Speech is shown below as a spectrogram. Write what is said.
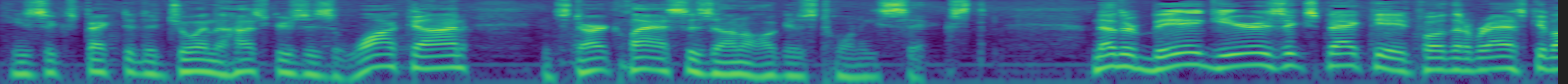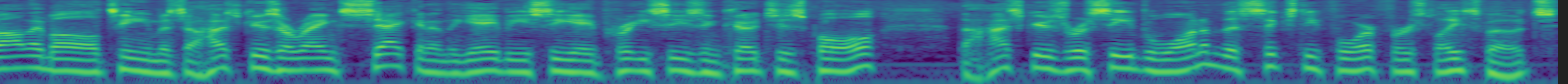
He's expected to join the Huskers as a walk on and start classes on August 26th. Another big year is expected for the Nebraska volleyball team as the Huskers are ranked second in the AVCA preseason coaches poll. The Huskers received one of the 64 first place votes.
